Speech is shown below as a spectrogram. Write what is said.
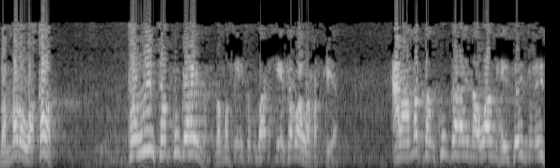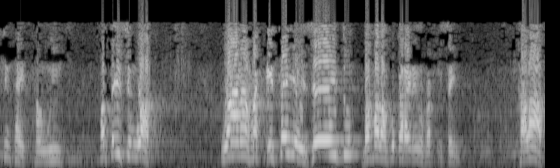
damada waa qalab tanwiintaan ku garayna dama ficilka mudaaric ficilka waa la rafciyaa calaamadan ku garaynaa waa maxay zaydun isim tahay tanwiinta horta isim waat waana rafcisan yahay zaydun damadaan ku garayna inuu rafcisan yahay. Khalaas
